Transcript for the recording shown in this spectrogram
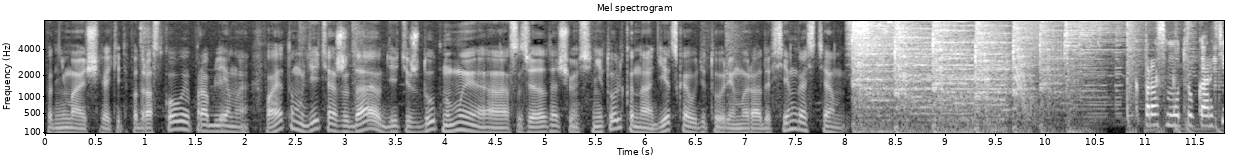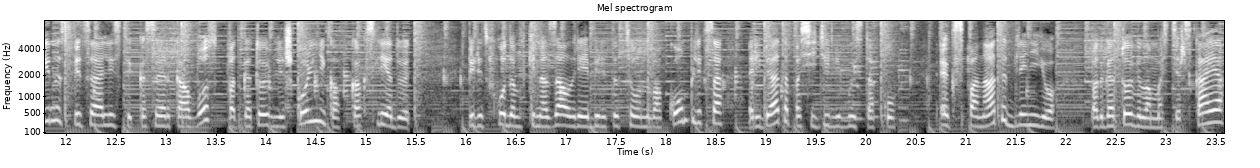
поднимающий какие-то подростковые проблемы. Поэтому дети ожидают, дети ждут. Но мы э, сосредотачиваемся не только на детской аудитории, мы рады всем гостям просмотру картины специалисты КСРК ВОЗ подготовили школьников как следует. Перед входом в кинозал реабилитационного комплекса ребята посетили выставку. Экспонаты для нее подготовила мастерская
